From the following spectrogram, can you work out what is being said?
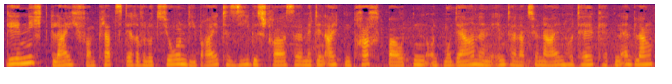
Gehen nicht gleich vom Platz der Revolution die breite Siegesstraße mit den alten Prachtbauten und modernen internationalen Hotelketten entlang,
